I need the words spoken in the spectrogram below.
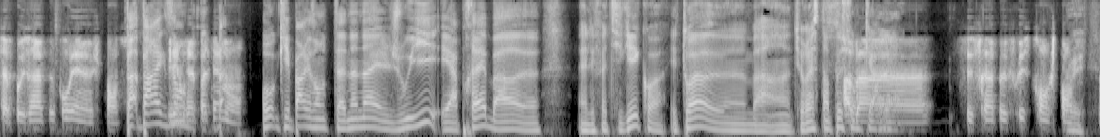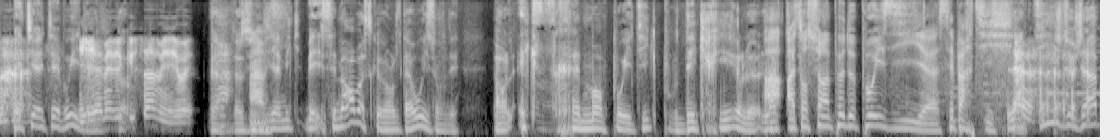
ça poserait un peu problème, je pense. Par, par exemple, aimerait pas tellement. ok, par exemple, ta nana, elle jouit et après, bah, euh, elle est fatiguée, quoi. Et toi, euh, bah, tu restes un peu Ah sur le bah, carré. ce serait un peu frustrant, je pense. Mais oui, J'ai jamais vécu ça, mais ouais. dans une dynamique. Mais c'est marrant parce que dans le Tao, ils ont des paroles extrêmement poétiques pour décrire le. Ah, attention, un peu de poésie, euh, c'est parti. La tige de jade,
